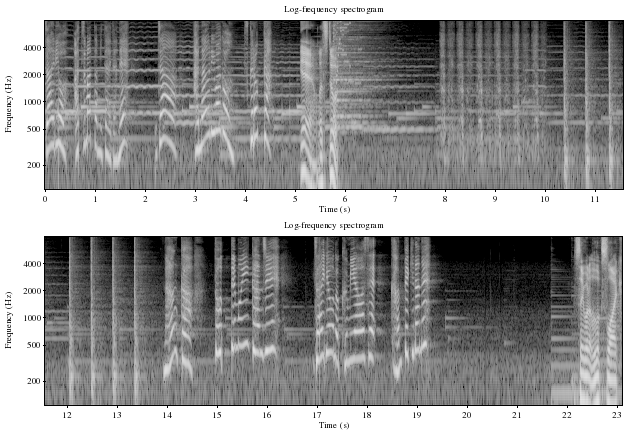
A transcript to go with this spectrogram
材料集まったみたいだねじゃあ花売りワゴン作ろっか Yeah, let's do it. なんか とってもいい感じ材料の組み合わせ完璧だね see what it looks like.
